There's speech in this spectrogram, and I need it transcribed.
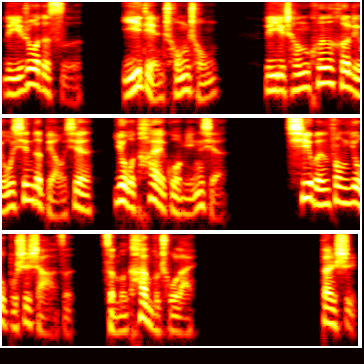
李若的死疑点重重，李成坤和刘鑫的表现又太过明显，戚文凤又不是傻子，怎么看不出来？但是。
